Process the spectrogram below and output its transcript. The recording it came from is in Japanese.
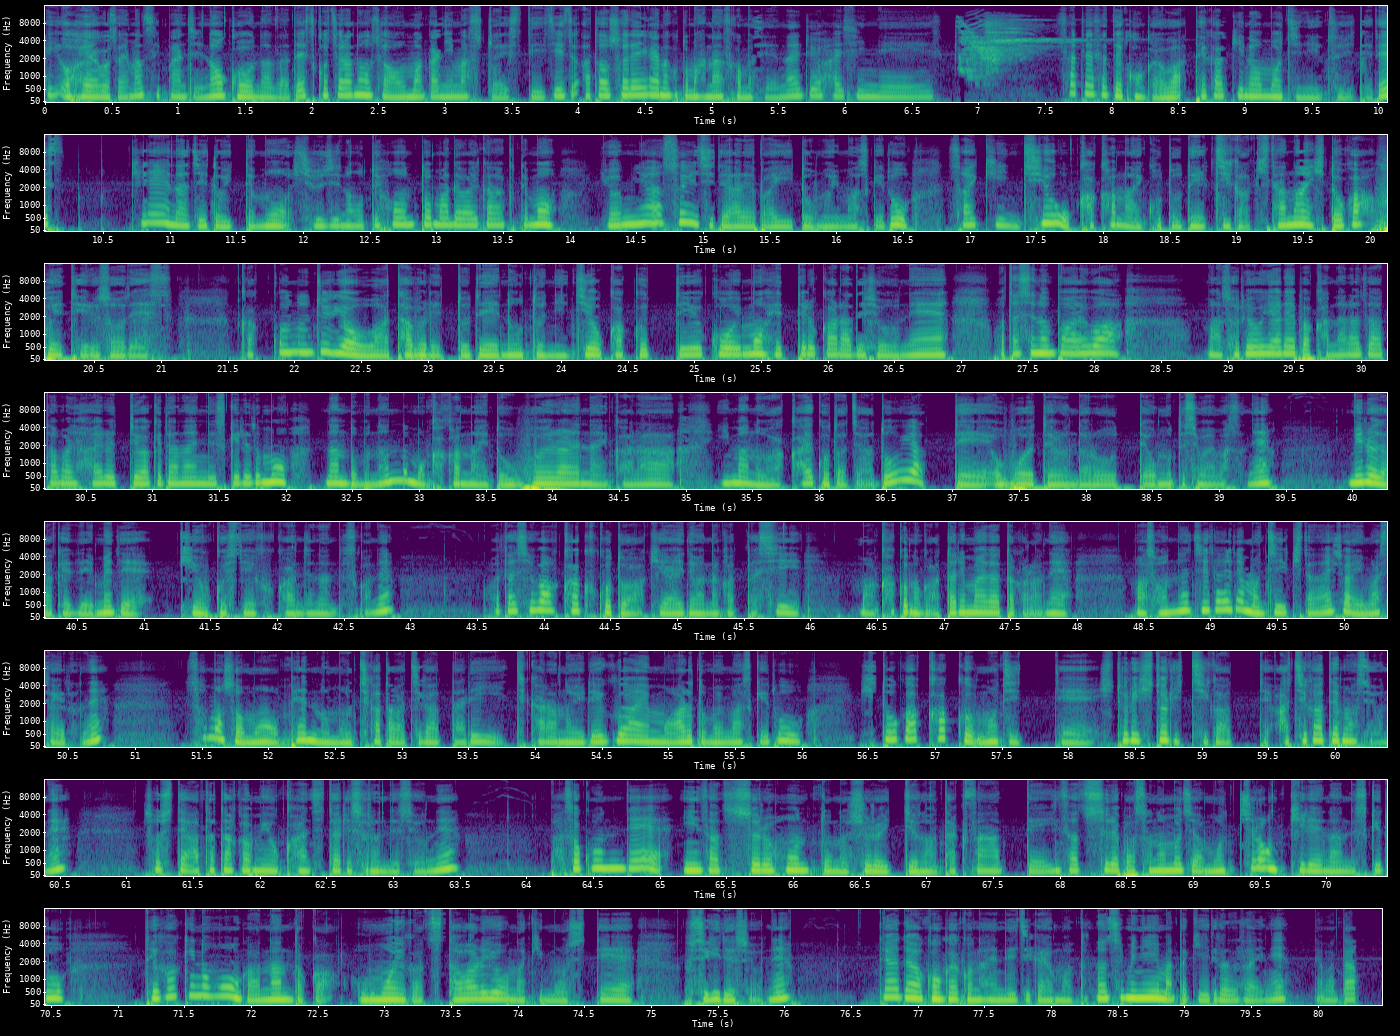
はい、おはようございます。一般人のコーナーです。こちらの音声は大まかに言いますと SDGs、あとそれ以外のことも話すかもしれないという配信です。さてさて今回は手書きの文字についてです。綺麗な字といっても習字のお手本とまではいかなくても読みやすい字であればいいと思いますけど、最近字を書かないことで字が汚い人が増えているそうです。学校の授業はタブレットでノートに字を書くっていう行為も減ってるからでしょうね。私の場合はまあそれをやれば必ず頭に入るっていうわけではないんですけれども、何度も何度も書かないと覚えられないから、今の若い子たちはどうやって覚えてるんだろうって思ってしまいますね。見るだけで目で記憶していく感じなんですかね。私は書くことは嫌いではなかったし、まあ書くのが当たり前だったからね。まあそんな時代でも字汚い人はいましたけどね。そもそもペンの持ち方が違ったり、力の入れ具合もあると思いますけど、人が書く文字って一人一人違って味が出ますよね。そして温かみを感じたりするんですよね。パソコンで印刷する本との種類っていうのはたくさんあって印刷すればその文字はもちろん綺麗なんですけど手書きの方がなんだか思いが伝わるような気もして不思議ですよね。ではでは今回この辺で次回もお楽しみにまた聞いてくださいね。ではまた。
